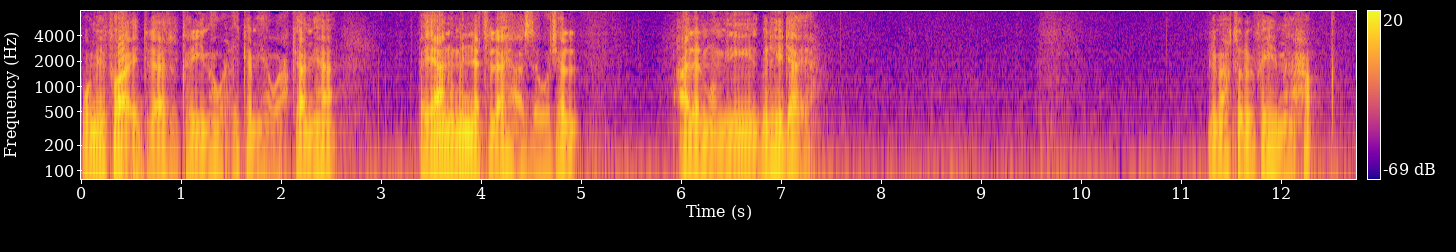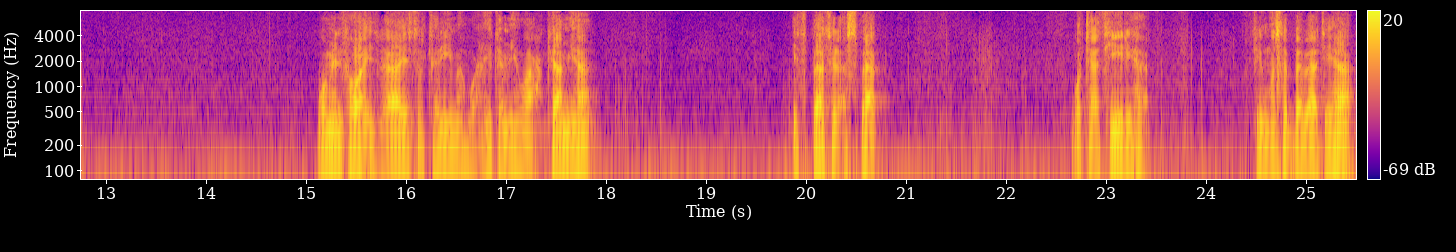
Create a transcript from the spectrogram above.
ومن فوائد الآية الكريمة وحكمها وأحكامها بيان منة الله عز وجل على المؤمنين بالهداية. لما اختلف فيه من الحق. ومن فوائد الآية الكريمة وحكمها وأحكامها إثبات الأسباب وتأثيرها في مسبباتها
